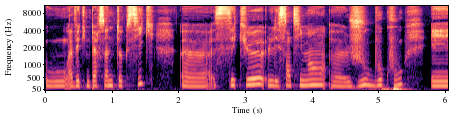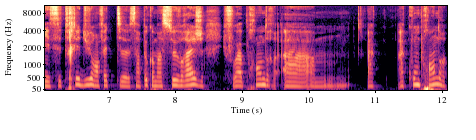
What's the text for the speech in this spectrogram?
ou avec une personne toxique, euh, c'est que les sentiments euh, jouent beaucoup. Et c'est très dur en fait, c'est un peu comme un sevrage, il faut apprendre à, à, comprendre,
